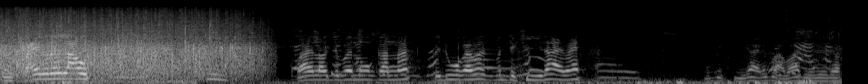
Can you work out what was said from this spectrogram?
กุดไปกันเลยเราไป เราจะไปลงกันนะ ไปดูกันว่ามันจะขี่ได้ไหมมันจะขี่ได้หรือเปล่าว่าดูเลยเนาะ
